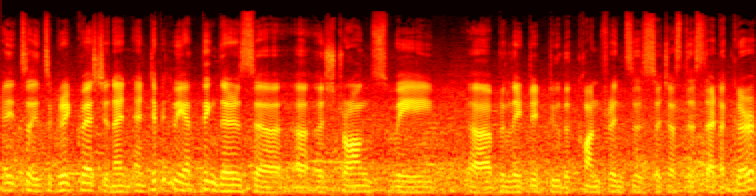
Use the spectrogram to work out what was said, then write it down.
It's a, it's a great question, and, and typically I think there's a, a, a strong sway uh, related to the conferences such as this that occur.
